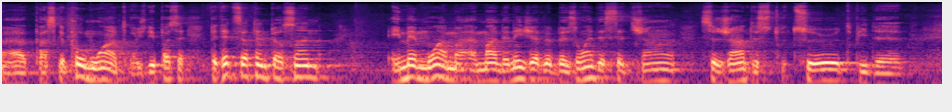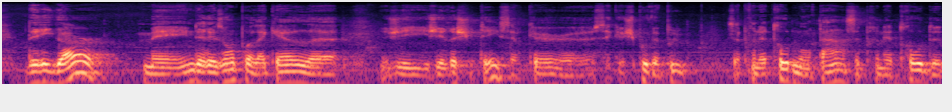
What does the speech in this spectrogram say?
Euh, parce que pour moi, en tout cas, je dis pas Peut-être certaines personnes, et même moi, à un moment donné, j'avais besoin de cette genre, ce genre de structure, puis de, rigueur. Mais une des raisons pour laquelle euh, j'ai rechuté, c'est que, euh, que je ne pouvais plus. Ça prenait trop de mon temps, ça prenait trop de,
